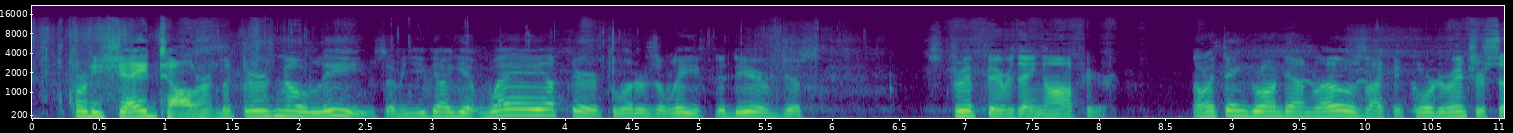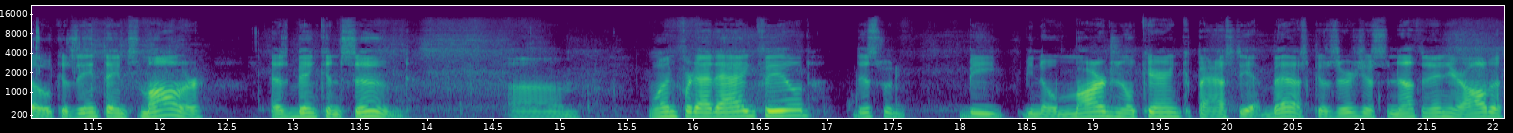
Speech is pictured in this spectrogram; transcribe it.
It's pretty shade tolerant, but there's no leaves. I mean, you got to get way up there to where there's a leaf. The deer have just stripped everything off here. The only thing growing down low is like a quarter inch or so, because anything smaller has been consumed. Um, one for that ag field, this would be, you know, marginal carrying capacity at best because there's just nothing in here. All the,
